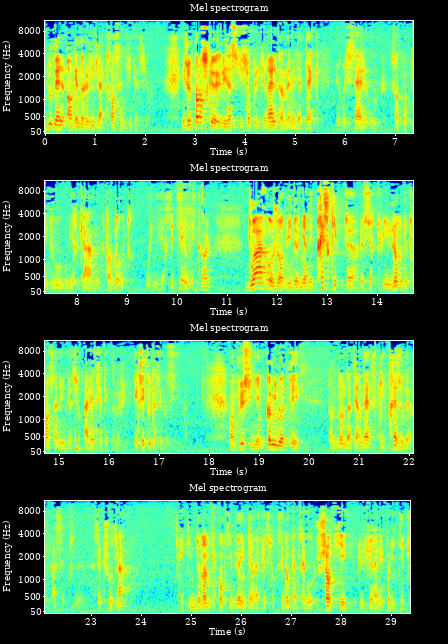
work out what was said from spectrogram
nouvelle organologie de la transindividuation. Et je pense que les institutions culturelles comme la médiathèque de Bruxelles ou le Centre Pompidou ou l'IRCAM ou tant d'autres, ou l'université ou l'école, doivent aujourd'hui devenir des prescripteurs de circuits longs de transindividuation avec ces technologies. Et que c'est tout à fait possible. En plus, il y a une communauté dans le monde d'Internet qui est très ouverte à cette, à chose-là et qui ne demande qu'à contribuer à une telle réflexion. C'est donc un très beau chantier culturel et politique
